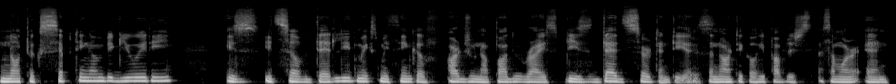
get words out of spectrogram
not accepting ambiguity is itself deadly. It makes me think of Arjun Appadurai's piece "Dead Certainty." It's an article he published somewhere, and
